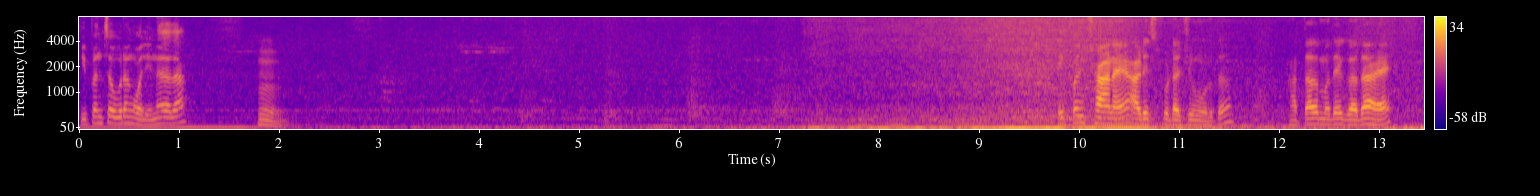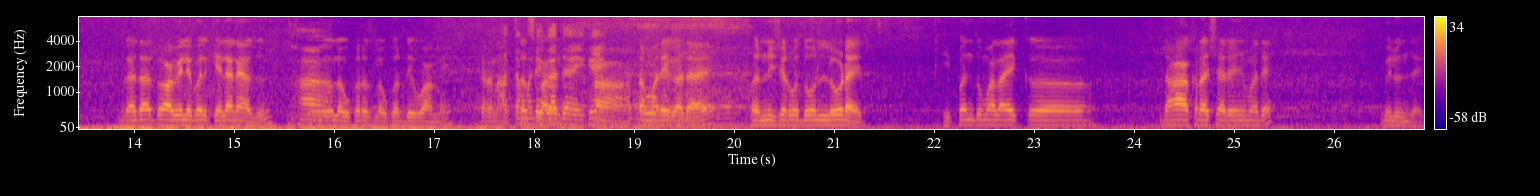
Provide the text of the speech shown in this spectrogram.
ही पण चौरंगवाली ना दादा. ही पण छान आहे अडीच फुटाची मूर्त. हातामध्ये गदा आहे. गदा तो अवेलेबल केला नाही अजून. हा. तो लवकरच लवकर देऊ आम्ही. कारण हातामध्ये. गदा आहे? हा हातामध्ये गदा आहे. फर्निचर व दोन लोड आहेत. ही पण तुम्हाला एक दहा अकराच्या रेंजमध्ये मिळून जाईल.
